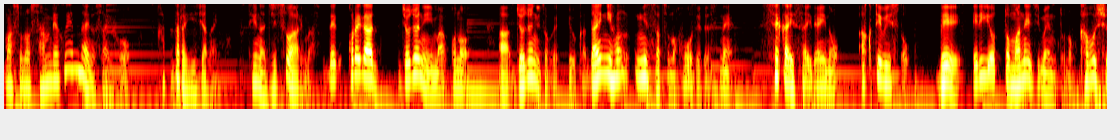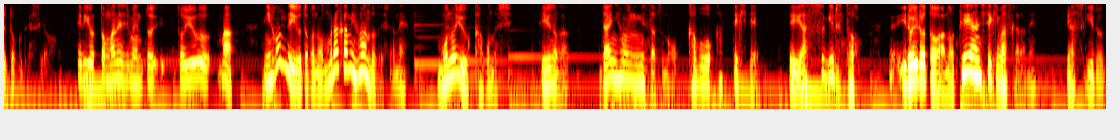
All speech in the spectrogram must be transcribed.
まあ、その300円台の財布を買ったらいいじゃないのっていうのは実はあります。で、これが徐々に今、この、あ、徐々にというか、大日本印刷の方でですね、世界最大のアクティビスト、米エリオットマネジメントの株取得ですよ。エリオットマネジメントという、まあ、日本でいうとこの村上ファンドですよね。物言う株主っていうのが大日本印刷の株を買ってきて、で、安すぎると、いろいろとあの提案してきますからね。安すぎる、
